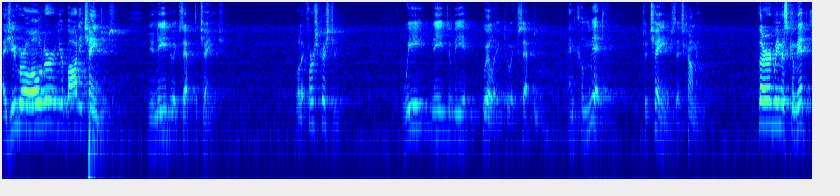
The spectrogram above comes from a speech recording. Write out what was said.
as you grow older, your body changes. You need to accept the change. Well, at First Christian, we need to be willing to accept and commit to change that's coming. Third, we must commit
